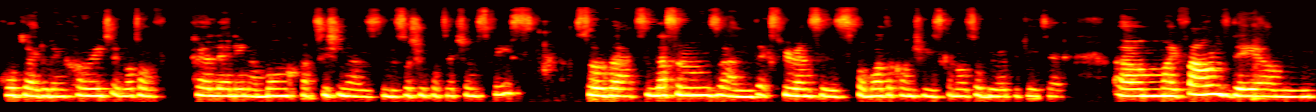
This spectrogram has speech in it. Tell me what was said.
hope that it would encourage a lot of learning among practitioners in the social protection space so that lessons and experiences from other countries can also be replicated. Um, I found the um,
